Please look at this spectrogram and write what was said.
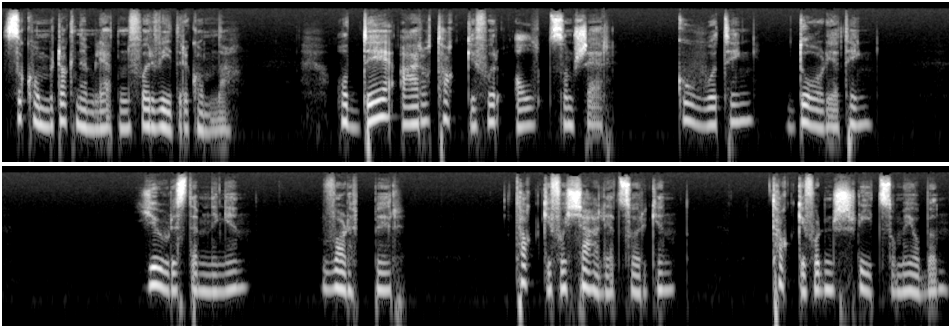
så kommer takknemligheten for viderekomne. Og det er å takke for alt som skjer. Gode ting, dårlige ting. Julestemningen, valper, takke for kjærlighetssorgen, takke for den slitsomme jobben.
